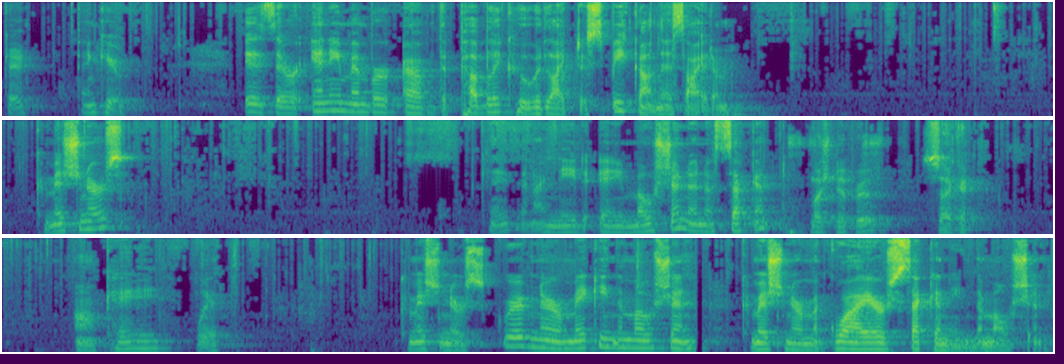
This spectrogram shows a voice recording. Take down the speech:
Okay, thank you. Is there any member of the public who would like to speak on this item? Commissioners? Okay, then I need a motion and a second. Motion to approve? Second. Okay, with Commissioner Scrivener making the motion, Commissioner McGuire seconding the motion.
